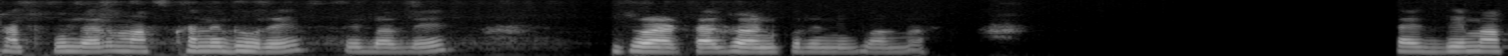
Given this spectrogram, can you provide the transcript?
হাতগুলার মাঝখানে ধরে এভাবে জোড়াটা জয়েন করে নিব আমরা। সাইড দিয়ে মাপ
